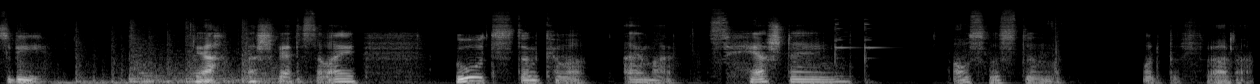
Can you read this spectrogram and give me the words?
Subi. Ja, das Schwert ist dabei. Gut, dann können wir einmal herstellen, ausrüsten und befördern.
